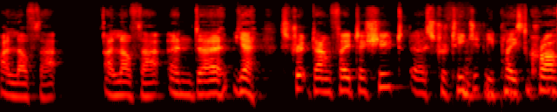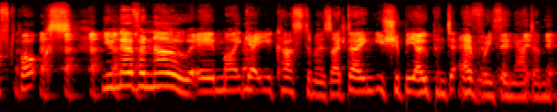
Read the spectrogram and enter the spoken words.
I love that. I love that. And uh, yeah, stripped down photo shoot, uh, strategically placed craft box. You never know, it might get you customers. I don't. you should be open to everything, Adam.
